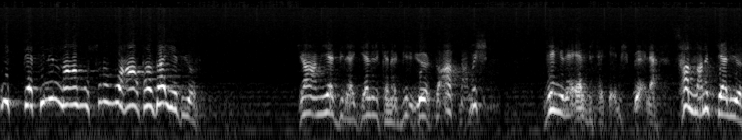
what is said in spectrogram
iffetinin namusunu muhafaza ediyor. Camiye bile gelirken bir örtü atmamış, yeni de elbise giymiş böyle sallanıp geliyor.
